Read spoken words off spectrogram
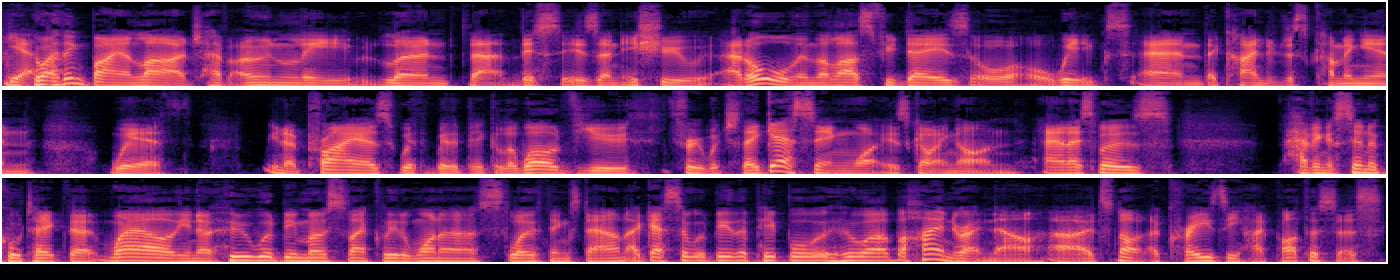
yeah. who I think by and large have only learned that this is an issue at all in the last few days or, or weeks. And they're kind of just coming in with, you know, priors with, with a particular worldview through which they're guessing what is going on. And I suppose having a cynical take that, well, you know, who would be most likely to want to slow things down? I guess it would be the people who are behind right now. Uh, it's not a crazy hypothesis,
